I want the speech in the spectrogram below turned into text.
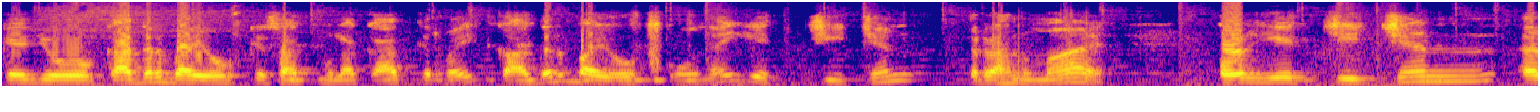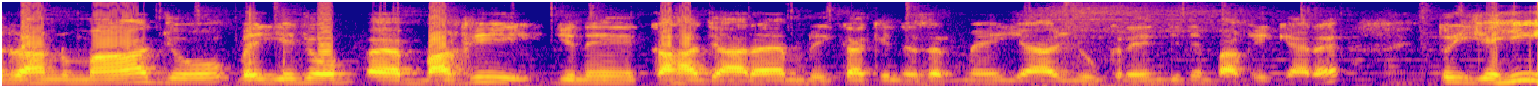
کہ جو قادر بایوف کے ساتھ ملاقات کروائی، قادر بایوف کون ہے؟ یہ چیچن رہنما ہے۔ اور یہ چیچن رہنما جو یہ جو باغی جنہیں کہا جا رہا ہے امریکہ کی نظر میں یا یوکرین جنہیں باغی کہہ رہا ہے، تو یہی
